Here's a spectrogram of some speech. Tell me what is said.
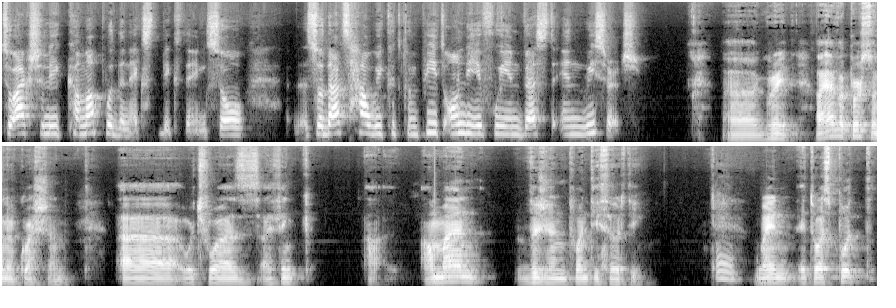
to actually come up with the next big thing. So, so that's how we could compete only if we invest in research. Uh, great. I have a personal question, uh, which was, I think, uh, Oman Vision 2030. Mm. When it was put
